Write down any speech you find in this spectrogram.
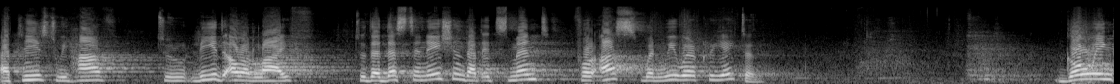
at least we have to lead our life to the destination that it's meant for us when we were created. Going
